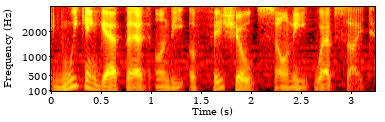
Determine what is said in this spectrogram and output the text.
and we can get that on the official Sony website,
